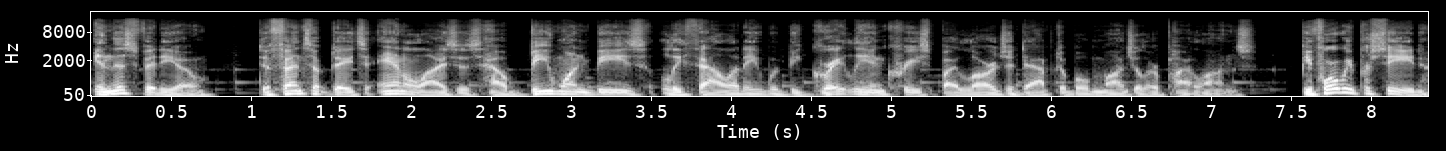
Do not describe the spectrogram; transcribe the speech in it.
In this video, Defense Updates analyzes how B-1B's lethality would be greatly increased by large adaptable modular pylons. Before we proceed,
